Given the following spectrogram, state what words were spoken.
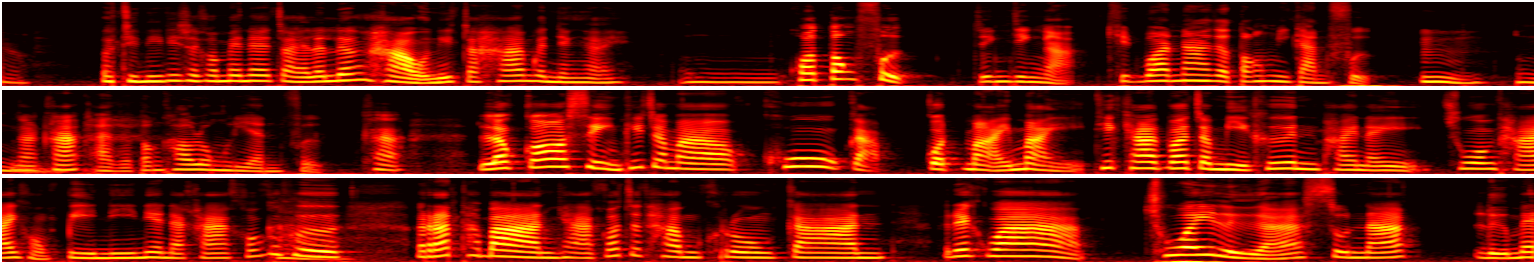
อะเออทีนี้ที่ฉันก็ไม่แน่ใจแล้วเรื่องเห่านี่จะห้ามกันยังไงอืมก็ต้องฝึก จริง ๆอะ คิดว่าน่าจะต้องมีการฝึกอืมอืมนะคะ อาจจะต้องเข้าโรงเรียนฝึกค่ะ แล้วก็สิ่งที่จะมาคู่กับกฎหมายใหม่ ที่คาดว่าจะมีขึ้นภายในช่วงท้ายของปีนี้เนี่ยนะคะเขาก็คือรัฐบาลค่ะก็จะทำโครงการ เรียกว่าช่วยเหลือสุนัขหรือแม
